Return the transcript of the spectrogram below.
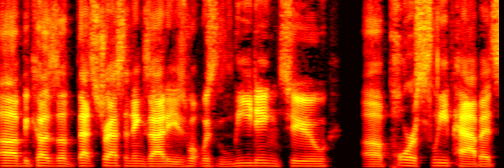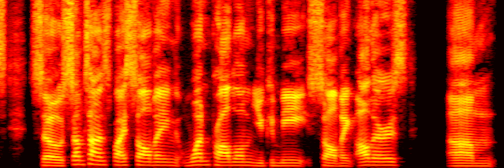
uh, because of that stress and anxiety is what was leading to uh, poor sleep habits. So sometimes by solving one problem, you can be solving others. Um,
